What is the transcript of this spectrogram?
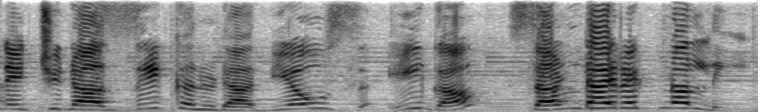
ನೆಚ್ಚಿನ ಜಿ ಕನ್ನಡ ನ್ಯೂಸ್ ಈಗ ಸನ್ ಡೈರೆಕ್ಟ್ನಲ್ಲಿ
